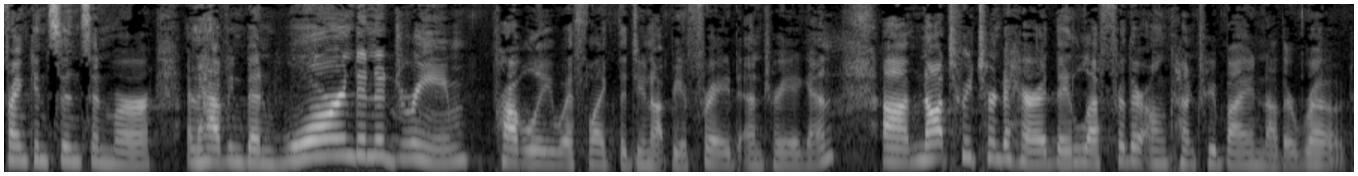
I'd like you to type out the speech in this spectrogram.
frankincense, and myrrh. And having been warned in a dream, probably with like the do not be afraid entry again, uh, not to return to Herod, they left for their own country by another road.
